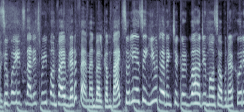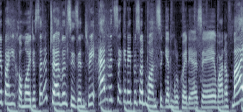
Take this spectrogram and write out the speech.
Super Hits 93.5 Red FM and welcome back. চলি আছে ইউ টাৰ্ণ এক চক্কৰ গুৱাহাটীৰ মজ আপোনাৰ সৈতে পাহি সময়ত আছে travel season three and with second episode once again মোৰ সৈতে আছে one of my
